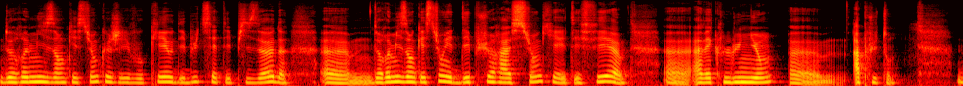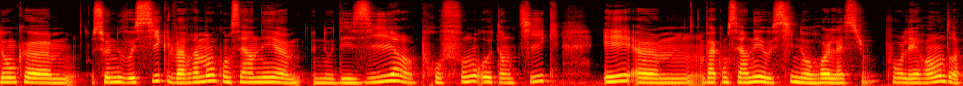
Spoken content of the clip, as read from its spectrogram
de remise en question que j'ai évoqué au début de cet épisode, de remise en question et d'épuration qui a été fait avec l'union à Pluton. Donc ce nouveau cycle va vraiment concerner nos désirs profonds, authentiques et euh, va concerner aussi nos relations pour les rendre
